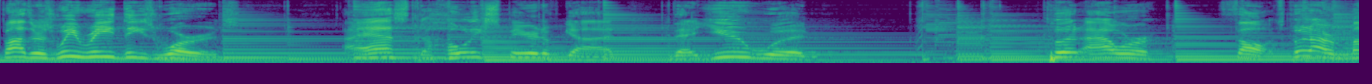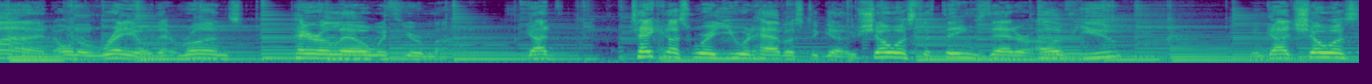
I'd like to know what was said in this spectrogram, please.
Father, as we read these words, I ask the Holy Spirit of God that you would put our thoughts, put our mind on a rail that runs parallel with your mind. God, take us where you would have us to go. Show us the things that are of you. And God, show us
